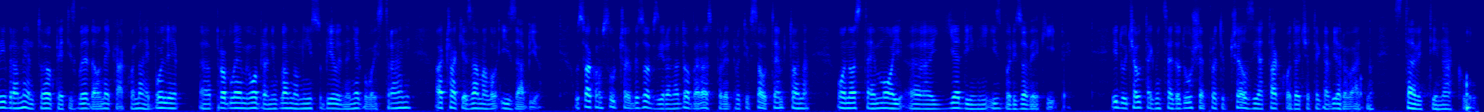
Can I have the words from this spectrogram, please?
Livramento je opet izgledao nekako najbolje. Problemi u obrani uglavnom nisu bili na njegovoj strani, a čak je zamalo i zabio. U svakom slučaju, bez obzira na dobar raspored protiv Southamptona, on ostaje moj e, jedini izbor iz ove ekipe. Iduća utakmica je do duše protiv Chelsea, tako da ćete ga vjerovatno staviti na klub.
